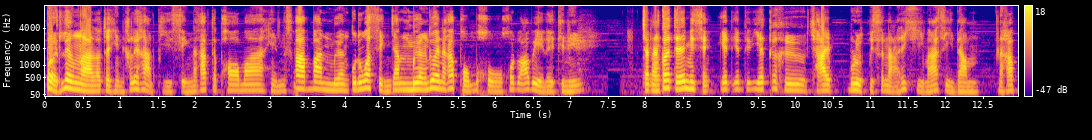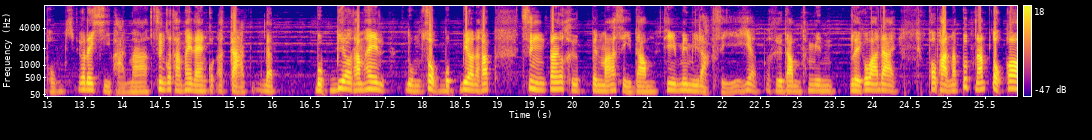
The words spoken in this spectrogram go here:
เปิดเรื่องมาเราจะเห็นคฤหาสน์ผีสิงนะครับ แต่พอมาเห็นสภาพบ้านเมืองกูนึกว่าสิงยันเมืองด้วยนะครับผมโอ้โหโคตรว้าเหวเลยทีนี้ จากนั้นก็จะได้มีเสียงเอสเอสเอสก็คือชายบุรุษปริศนาที่ขี่ม้าสีดำนะครับผมก็ได้ขี่ผ่านมา ซึ่งก็ทำให้แรงกดอากาศแบบบุบเบี้ยวทำให้หลุมศพบุบเบี้ยวนะครับ ซึ่งนั่นก็คือเป็นม้าสีดำที่ไม่มีหลากสีเฮียก็คือดำทมินเลยก็ว่าได้ พอผ่านมาปุ๊บน้ำตกก็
